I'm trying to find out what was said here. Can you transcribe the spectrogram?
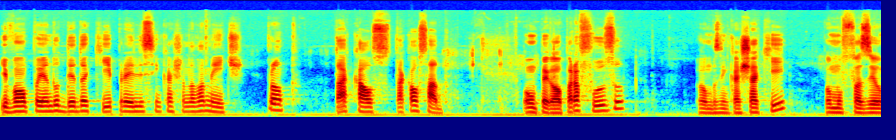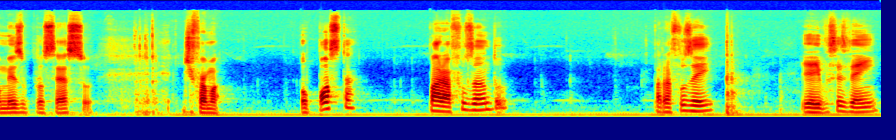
e vão apoiando o dedo aqui para ele se encaixar novamente. Pronto, tá, calço, tá calçado. Vamos pegar o parafuso, vamos encaixar aqui, vamos fazer o mesmo processo de forma oposta, parafusando, parafusei, e aí vocês vêm,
